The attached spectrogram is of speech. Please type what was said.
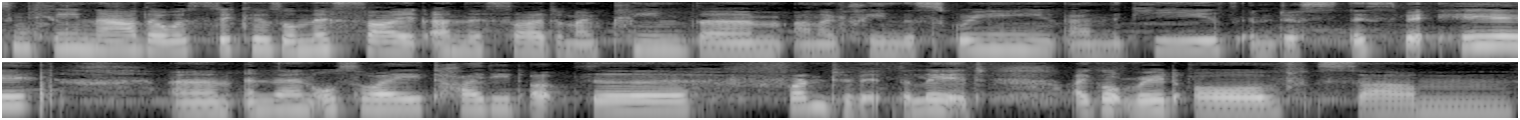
Nice and clean now. There were stickers on this side and this side and I've cleaned them and I've cleaned the screen and the keys and just this bit here. Um, and then also I tidied up the front of it, the lid. I got rid of some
